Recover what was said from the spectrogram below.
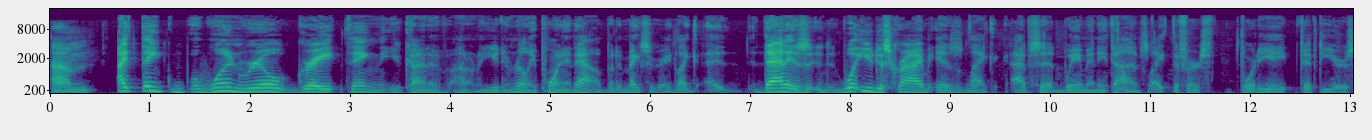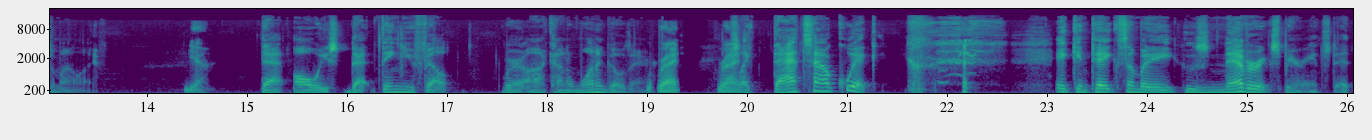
Um I think one real great thing that you kind of I don't know you didn't really point it out, but it makes a great like uh, that is what you describe is like I've said way many times like the first 48 50 years of my life. yeah That always that thing you felt where oh, I kind of want to go there. right right It's like that's how quick it can take somebody who's never experienced it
